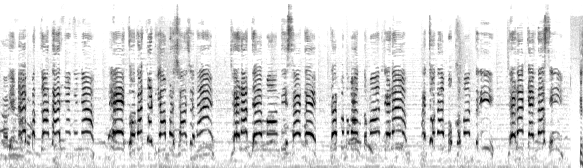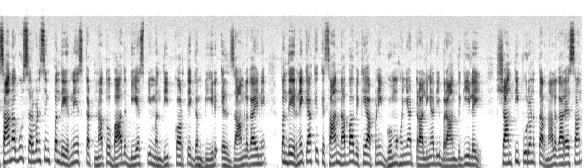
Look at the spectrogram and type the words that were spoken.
ਕਰੀ ਪੱਗਾਂ ਤਾਰੀਆਂ ਗਈਆਂ। ਇਹ ਇੱਥੋਂ ਦਾ ਘਟੀਆ ਪ੍ਰਸ਼ਾਸਨ ਹੈ, ਜਿਹੜਾ ਦੇ ਮਾਨ ਦੀ ਸੈਟ ਤੇ ਭਗਵੰਤ ਮਾਨ ਜਿਹੜਾ ਇੱਥੋਂ ਦਾ ਮੁੱਖ ਮੰਤਰੀ ਜਿਹੜਾ ਕਹਿੰਦਾ ਸੀ। ਕਿਸਾਨ ਆਗੂ ਸਰਵਣ ਸਿੰਘ ਪੰਧੇਰ ਨੇ ਇਸ ਘਟਨਾ ਤੋਂ ਬਾਅਦ ਡੀਐਸਪੀ ਮਨਦੀਪ ਕੌਰ ਤੇ ਗੰਭੀਰ ਇਲਜ਼ਾਮ ਲਗਾਏ ਨੇ। ਪੰਧੇਰ ਨੇ ਕਿਹਾ ਕਿ ਕਿਸਾਨ ਨਾਭਾ ਵਿਖੇ ਆਪਣੀ ਗੁੰਮ ਹੋਈਆਂ ਟਰਾਲੀਆਂ ਦੀ ਬਰਾਮਦਗੀ ਲਈ ਸ਼ਾਂਤੀਪੂਰਨ ਧਰਨਾ ਲਗਾ ਰਹੇ ਸਨ।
